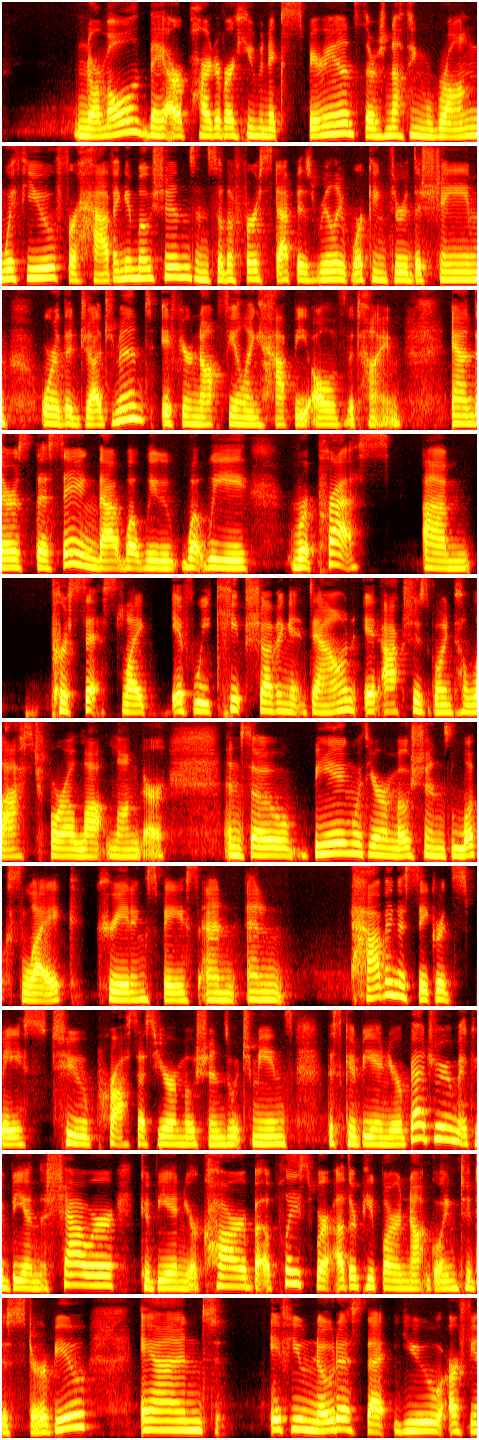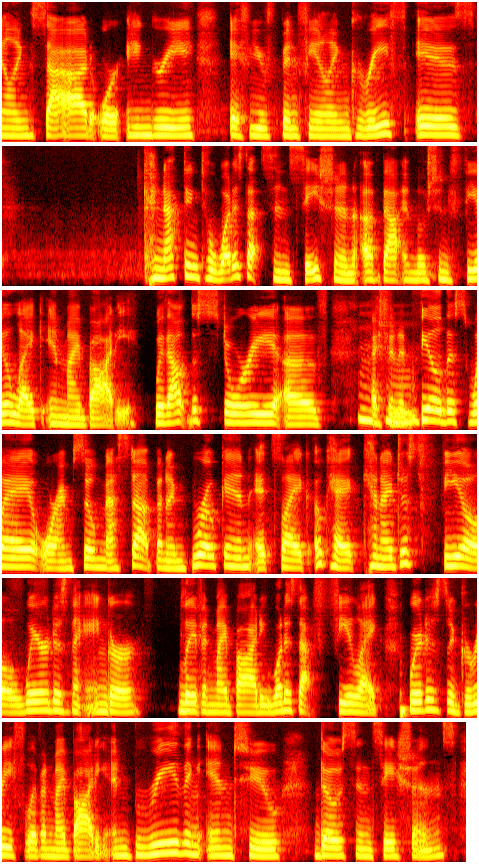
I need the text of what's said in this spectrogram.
normal. They are part of our human experience. There's nothing wrong with you for having emotions. And so the first step is really working through the shame or the judgment if you're not feeling happy all of the time. And there's this saying that what we what we repress um, persists. Like if we keep shoving it down, it actually is going to last for a lot longer. And so being with your emotions looks like creating space and and having a sacred space to process your emotions, which means this could be in your bedroom, it could be in the shower, it could be in your car, but a place where other people are not going to disturb you. And if you notice that you are feeling sad or angry, if you've been feeling grief, is connecting to what does that sensation of that emotion feel like in my body without the story of mm-hmm. I shouldn't mm-hmm. feel this way or I'm so messed up and I'm broken. It's like, okay, can I just feel where does the anger live in my body? What does that feel like? Where does the grief live in my body? And breathing into those sensations.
